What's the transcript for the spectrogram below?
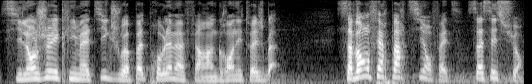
Si l'enjeu est climatique, je vois pas de problème à faire un grand nettoyage. Bah, ça va en faire partie en fait, ça c'est sûr.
